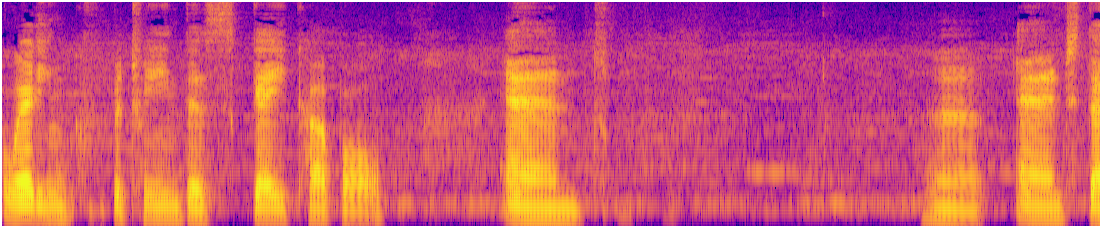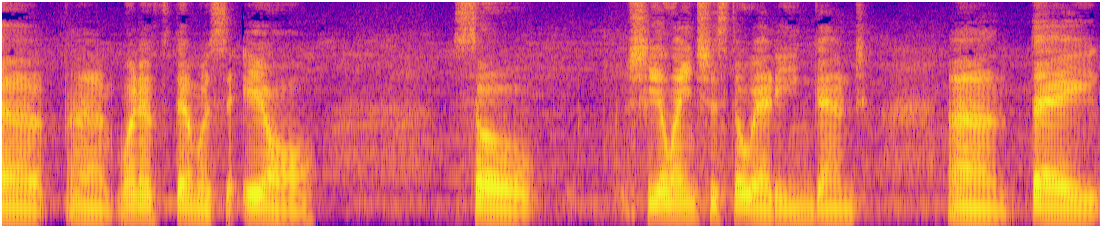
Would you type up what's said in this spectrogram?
wedding between this gay couple, and. Uh, and the um, one of them was ill. So she arranges the wedding, and um, they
